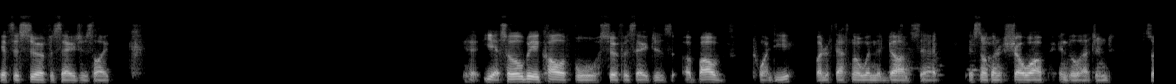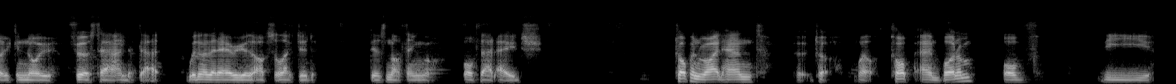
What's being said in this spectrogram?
if the surface age is like yeah, so there'll be a color for surface ages above 20, but if that's not when the data set, it's not going to show up in the legend. So you can know firsthand that within that area that I've selected, there's nothing of that age. Top and right hand, uh, well, top and bottom of the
